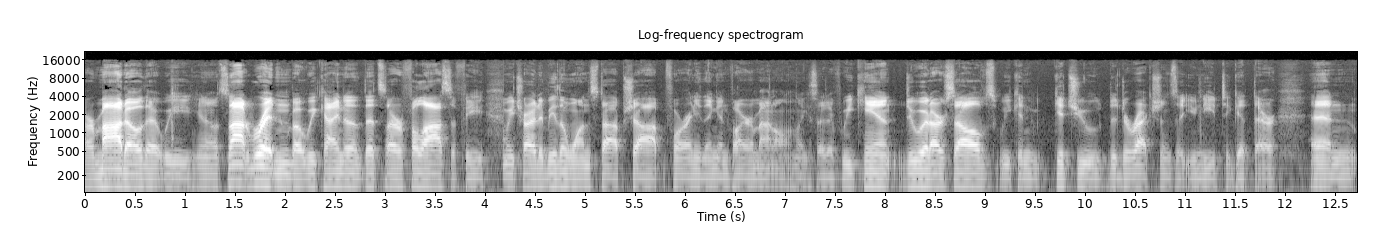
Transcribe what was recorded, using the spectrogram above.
our motto that we you know it's not written, but we kind of that's our philosophy. We try to be the one-stop shop for anything environmental. Like I said, if we can't do it ourselves, we can get you the directions that you need to get there. And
